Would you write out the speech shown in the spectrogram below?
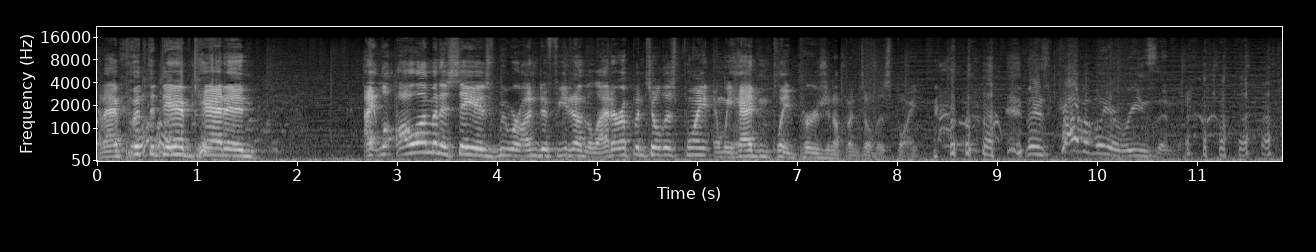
and I put the damn cat in. I, all I'm gonna say is we were undefeated on the ladder up until this point, and we hadn't played Persian up until this point. There's probably a reason.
